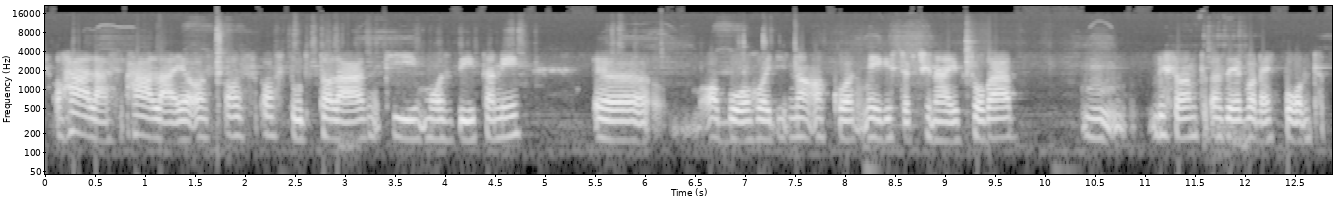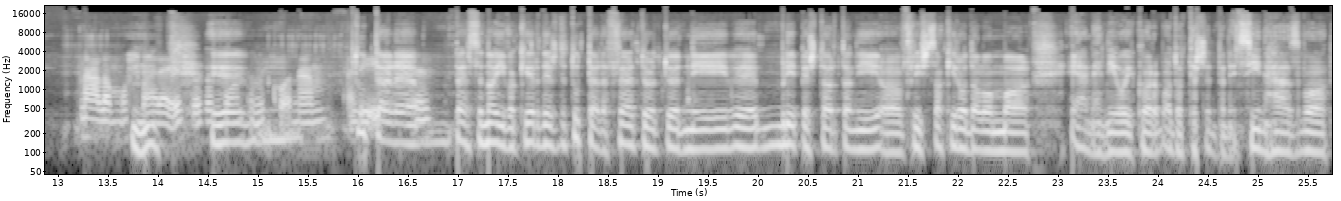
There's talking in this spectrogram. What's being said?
a hálá, hálája az, az, az tud talán kimozdítani, abból, hogy na, akkor mégiscsak csináljuk tovább. Mm, viszont azért van egy pont, nálam most uh-huh. már eljött az a pont, amikor nem elég. Tudtál-e, persze naív a kérdés, de tudtál-e feltöltődni, lépést tartani a friss szakirodalommal, elmenni olykor adott esetben egy színházba,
